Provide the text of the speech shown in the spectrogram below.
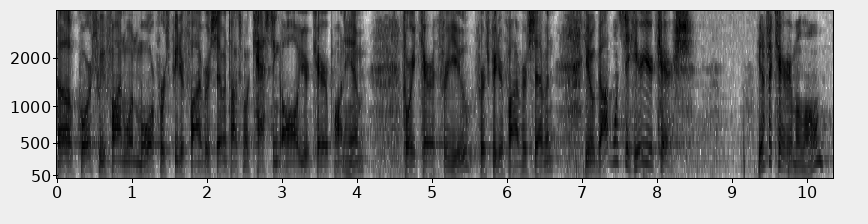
uh, of course, we find one more. 1 Peter 5 verse 7 talks about casting all your care upon Him, for He careth for you. 1 Peter 5 verse 7. You know, God wants to hear your cares. You don't have to carry Him alone.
